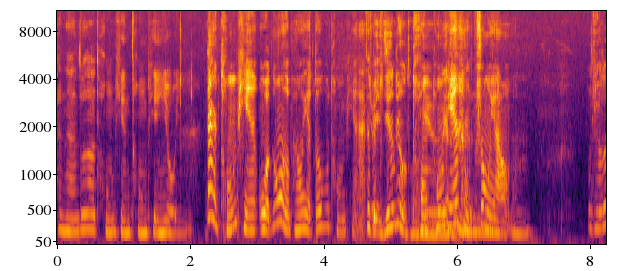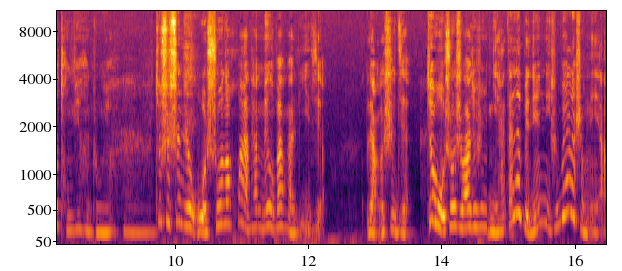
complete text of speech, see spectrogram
很难做到同频同频友谊。但是同频，我跟我的朋友也都不同频，在北京这种同同频同频很重要吗。嗯，我觉得同频很重要，就是甚至我说的话他没有办法理解，两个世界。就是我说实话，就是你还待在北京，你是为了什么呀？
